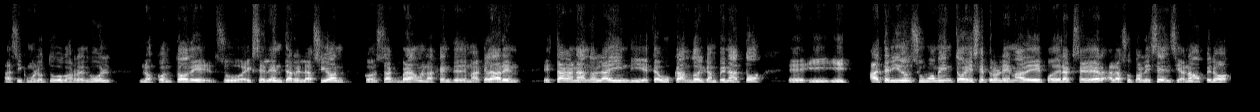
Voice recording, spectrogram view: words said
así como lo tuvo con Red Bull, nos contó de su excelente relación con Zach Brown, la gente de McLaren, está ganando en la Indy, está buscando el campeonato eh, y, ha tenido en su momento ese problema de poder acceder a la superlicencia, ¿no? Pero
